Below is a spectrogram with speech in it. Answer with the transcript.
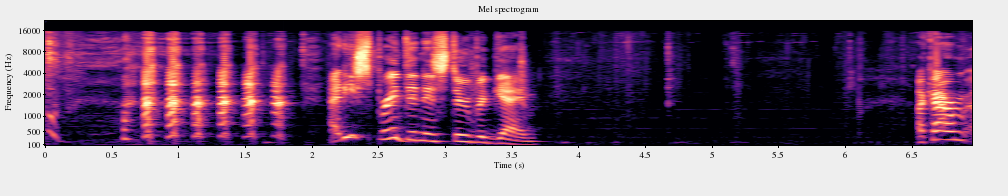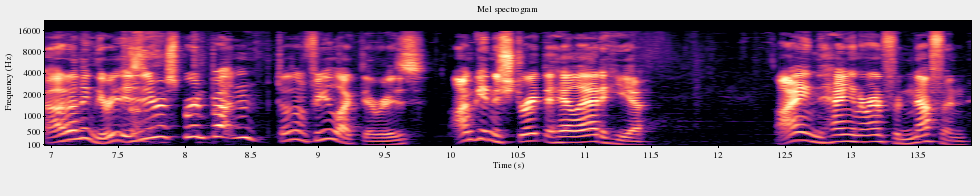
How do you sprint in this stupid game? I can't I don't think there is. Is there a sprint button? Doesn't feel like there is. I'm getting straight the hell out of here. I ain't hanging around for nothing.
